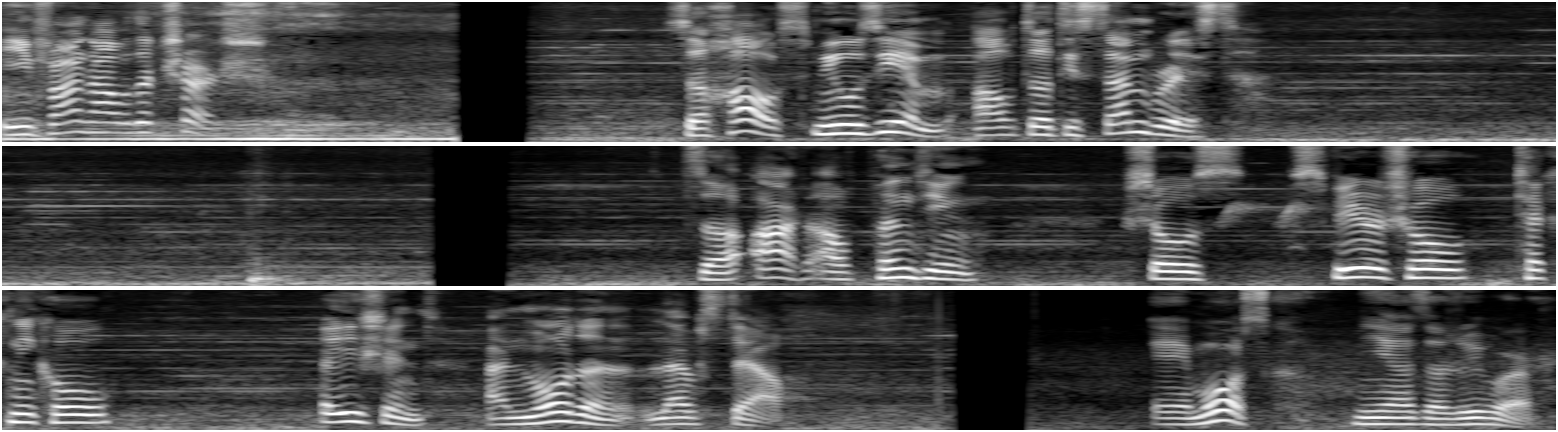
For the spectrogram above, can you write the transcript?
in front of the church the House Museum of the Decembrist. The art of painting shows spiritual, technical, ancient, and modern lifestyle. A mosque near the river.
